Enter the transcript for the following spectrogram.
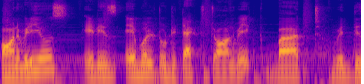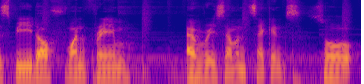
On videos, it is able to detect John Wick, but with the speed of one frame every 7 seconds. So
